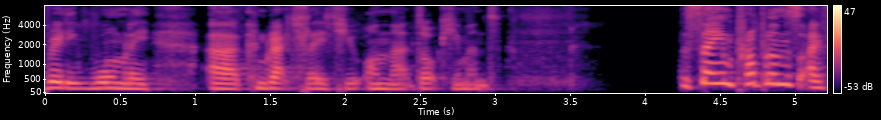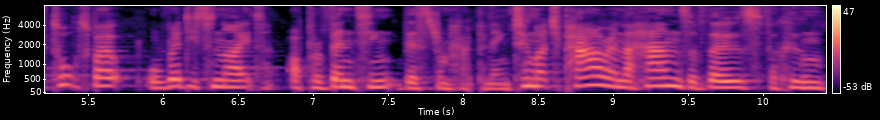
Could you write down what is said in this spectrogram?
really warmly uh, congratulate you on that document. The same problems I've talked about already tonight are preventing this from happening. Too much power in the hands of those for whom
